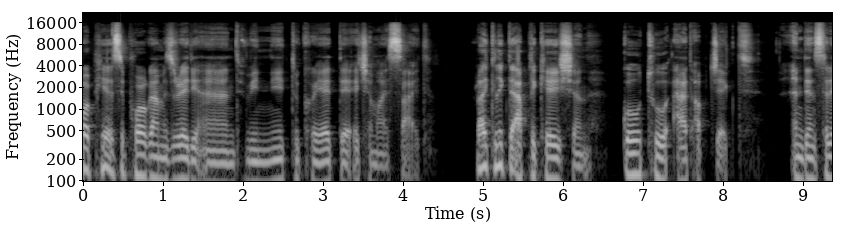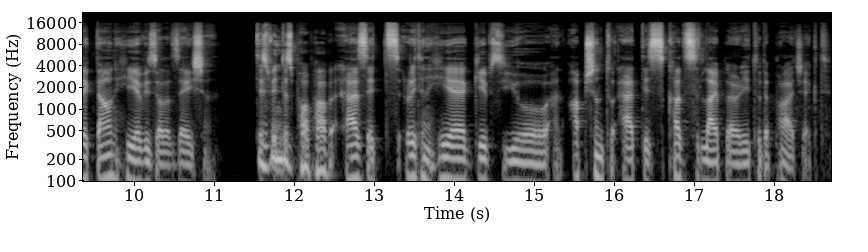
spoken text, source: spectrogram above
our PLC program is ready and we need to create the HMI site. Right click the application, go to add object and then select down here visualization. This Windows pop-up as it's written here gives you an option to add this Codesys library to the project.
